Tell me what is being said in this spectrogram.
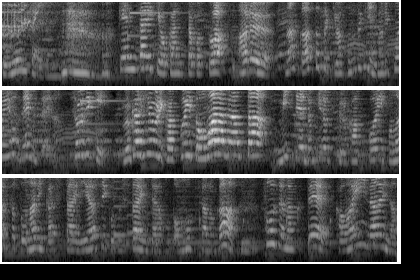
ド変態だな倦怠期を感じたことはある。なんかあった時はその時に乗り越えようねみたいな。正直昔よりかっこいいと思わなくなった。見てドキドキするかっこいいこの人と何かしたいいやらしいことしたいみたいなことを思ってたのがそうじゃなくて可愛いなになっ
